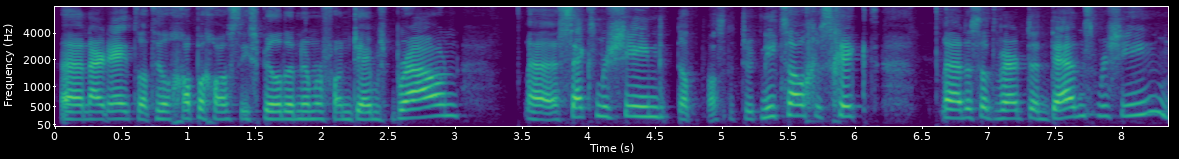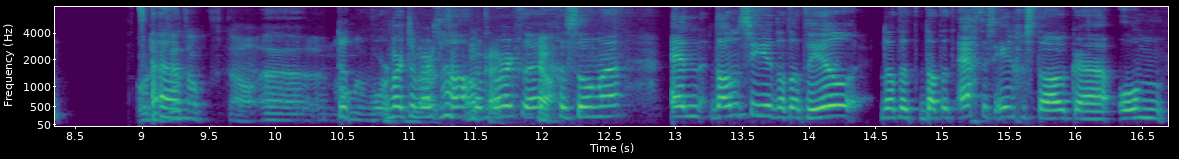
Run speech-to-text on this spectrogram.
eh, naar deed. Wat heel grappig was, die speelde een nummer van James Brown. Eh, Sex Machine, dat was natuurlijk niet zo geschikt. Eh, dus dat werd de Dance Machine. Oh, dat werd ook vertaald. eh, een ander woord. er wordt een ander woord ja. gezongen. En dan zie je dat het, heel, dat het, dat het echt is ingestoken om,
